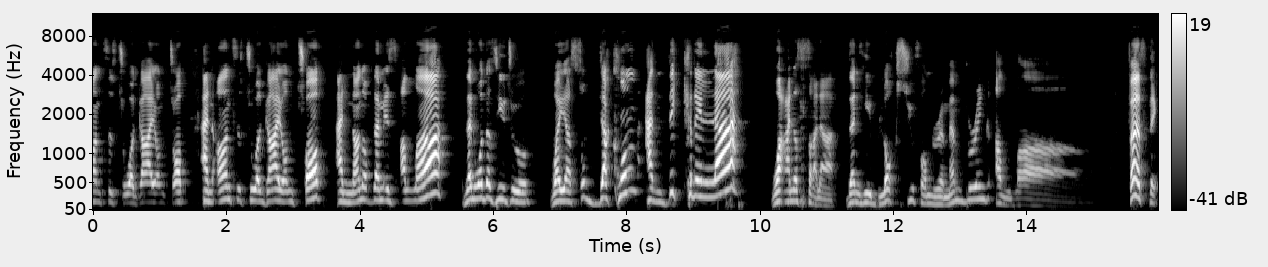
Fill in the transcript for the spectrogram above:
answers to a guy on top and answers to a guy on top and none of them is Allah, then what does he do? وَيَصُدَّكُمْ عَنْ ذِكْرِ اللَّهِ وَعَنِ الصَّلَاةِ Then he blocks you from remembering Allah. First thing,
